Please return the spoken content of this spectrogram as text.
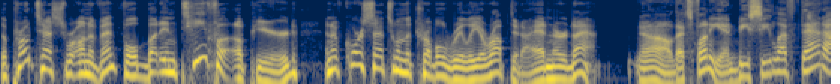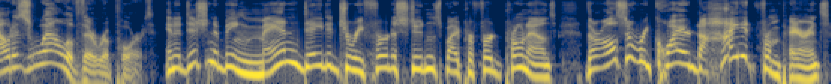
The protests were uneventful, but Antifa appeared, and of course, that's when the trouble really erupted. I hadn't heard that. Oh, that's funny. NBC left that out as well of their report. In addition to being mandated to refer to students by preferred pronouns, they're also required to hide it from parents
